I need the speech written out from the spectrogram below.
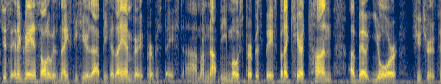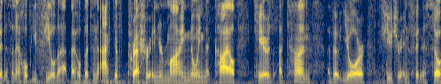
just in a grain of salt, it was nice to hear that because I am very purpose based. Um, I'm not the most purpose based, but I care a ton about your future in fitness. And I hope you feel that. I hope that's an active pressure in your mind, knowing that Kyle cares a ton about your future in fitness. So,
